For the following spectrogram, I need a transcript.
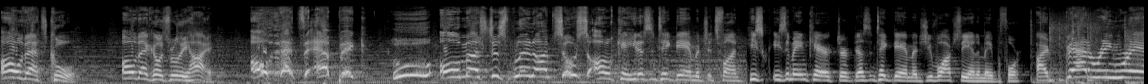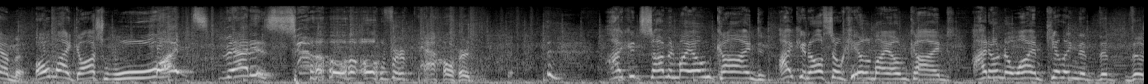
Oh, that's cool. Oh, that goes really high. Oh, that's epic. Oh, Master Splint, I'm so sorry. Oh, okay, he doesn't take damage. It's fine. He's he's a main character. Doesn't take damage. You've watched the anime before. All right, Battering Ram. Oh my gosh, what? That is so overpowered. I can summon my own kind. I can also kill my own kind. I don't know why I'm killing the, the, the,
